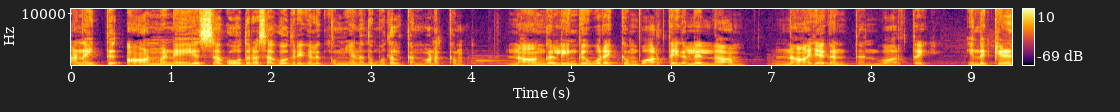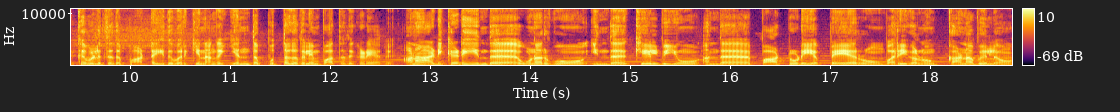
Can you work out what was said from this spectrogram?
அனைத்து ஆன்மநேய சகோதர சகோதரிகளுக்கும் எனது முதல் கண் வணக்கம். நாங்கள் இங்கு உரைக்கும் வார்த்தைகள் எல்லாம் நாயகன் தன் வார்த்தை. இந்த கிழக்கு வெளுத்தது பாட்டை இது வரைக்கும் நாங்கள் எந்த புத்தகத்திலையும் பார்த்தது கிடையாது. ஆனால் அடிக்கடி இந்த உணர்வும் இந்த கேள்வியும் அந்த பாட்டுடைய பெயரும் வரிகளும் கனவிலும்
